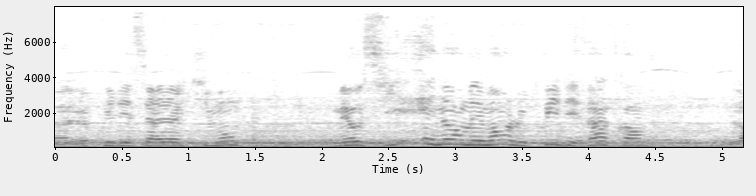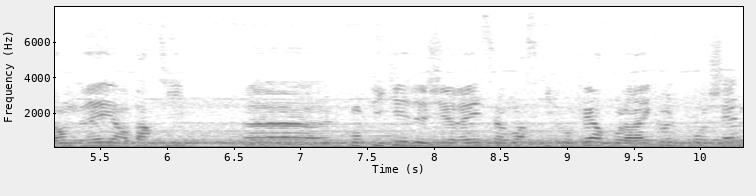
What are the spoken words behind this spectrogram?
euh, le prix des céréales qui montent, mais aussi énormément le prix des intrants, l'engrais en partie. compliqué de gérer, savoir ce qu'il faut faire pour la récolte prochaine,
